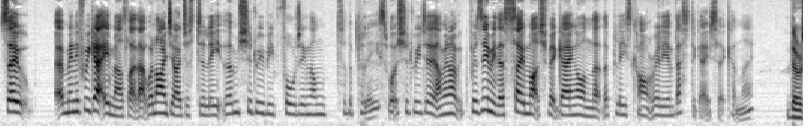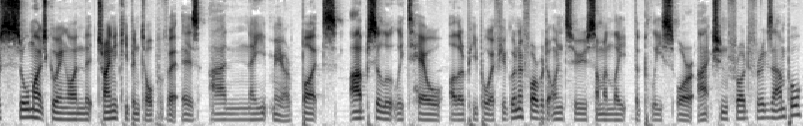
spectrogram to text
So, I mean, if we get emails like that, when I do, I just delete them. Should we be forwarding them to the police? What should we do? I mean, I, presumably there's so much of it going on that the police can't really investigate it, can they? there's so much going on that trying to keep on top of it is a nightmare. But absolutely tell other people if you're going to forward it on to someone like the police or Action Fraud, for example.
